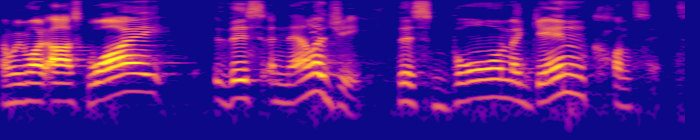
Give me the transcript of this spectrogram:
And we might ask, why this analogy, this born again concept?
